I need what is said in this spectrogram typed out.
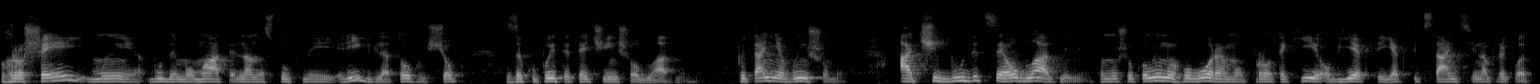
грошей ми будемо мати на наступний рік для того, щоб закупити те чи інше обладнання. Питання в іншому. А чи буде це обладнання? Тому що коли ми говоримо про такі об'єкти, як підстанції, наприклад,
